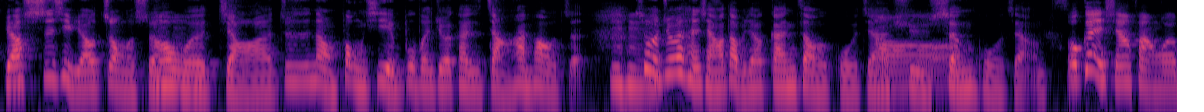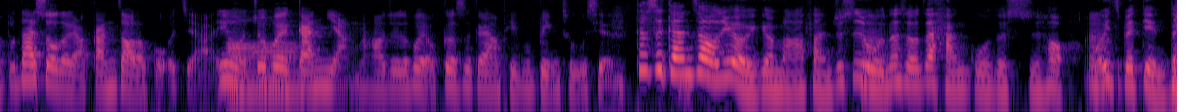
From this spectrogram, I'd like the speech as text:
比较湿气比较重的时候，嗯、我的脚啊，就是那种缝隙的部分就会开始长汗疱疹，嗯、所以我就会很想要到比较干燥的国家去生活这样子。哦、我跟你相反，我也不太受得了干燥的国家，因为我就会干痒，然后就是会有各式各样皮肤病出现。但是干燥又有一个麻烦，就是我那时候在韩国的时候，嗯、我一直被电到，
